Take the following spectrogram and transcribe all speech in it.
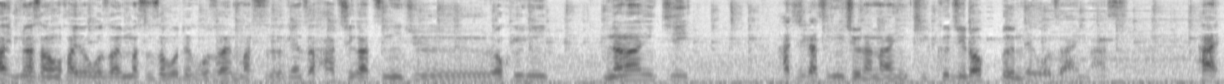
はい、皆さんおはようございます。ザボでございます。現在8月26日、7日、8月27日9時6分でございます。はい、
